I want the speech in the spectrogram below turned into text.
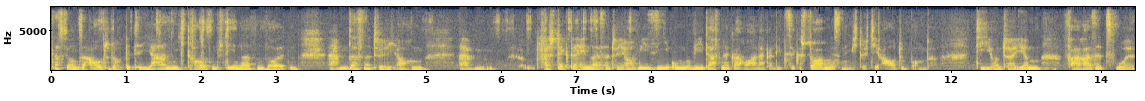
dass wir unser Auto doch bitte ja nicht draußen stehen lassen sollten. Ähm, das natürlich auch ein ähm, versteckter Hinweis natürlich auch, wie sie, um, wie Daphne Caruana Galizia gestorben ist, nämlich durch die Autobombe, die unter ihrem Fahrersitz wohl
